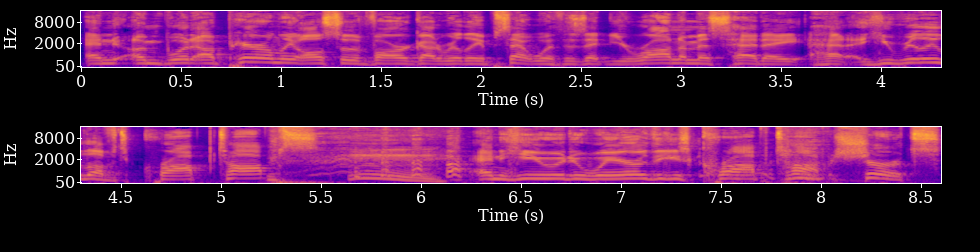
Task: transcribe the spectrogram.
and um, what apparently also Var got really upset with is that Euronymous had a had he really loved crop tops, and he would wear these crop top shirts,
